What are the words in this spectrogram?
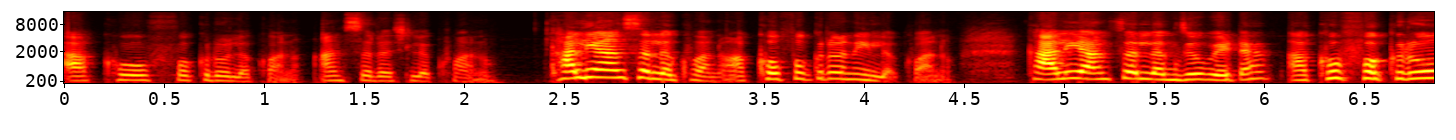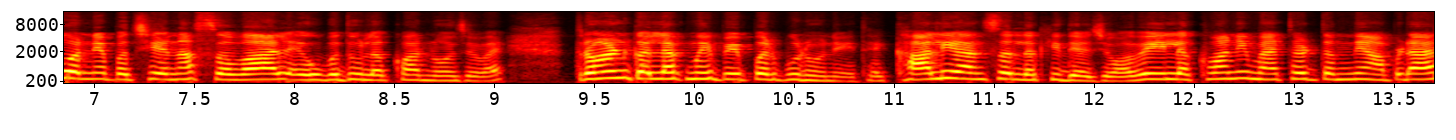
આખો ફકરો લખવાનો? આન્સર જ લખવાનો. ખાલી આન્સર લખવાનો, આખો ફકરો નહીં લખવાનો. ખાલી આન્સર લખજો બેટા, આખો ફકરો અને પછી એના સવાલ એવું બધું લખવા ન જવાય. ત્રણ કલાકમાં પેપર પૂરું નહીં થાય. ખાલી આન્સર લખી દેજો. હવે એ લખવાની મેથડ તમને આપણા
